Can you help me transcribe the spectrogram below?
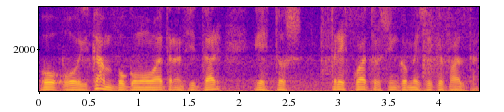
o, o, el campo, cómo va a transitar estos tres, cuatro, cinco meses que faltan?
